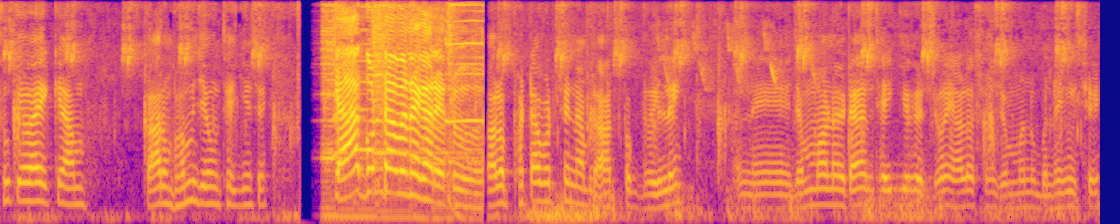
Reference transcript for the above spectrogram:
શું કહેવાય કે આમ કારું ભમ જેવું થઈ ગયું છે. ક્યાં ગુંડા બને રે તું? હાલો ફટાફટ છે ને આપણે હાથ પગ ધોઈ લઈ અને જમવાનો ટાઈમ થઈ ગયો છે. જોઈ હાલો શું જમવાનું બનાવ્યું છે.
